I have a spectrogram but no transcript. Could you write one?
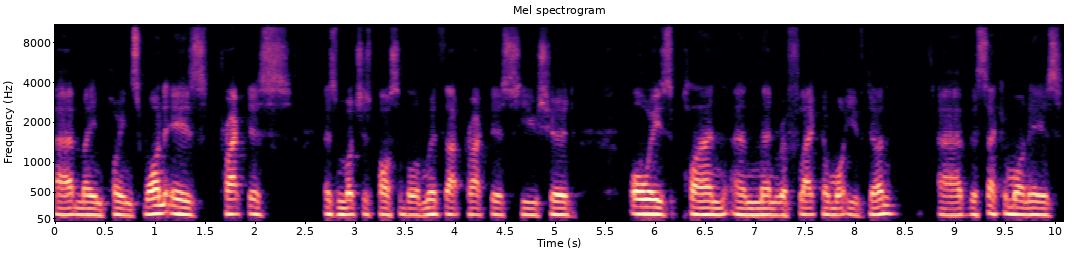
uh, main points. One is practice as much as possible. And with that practice, you should always plan and then reflect on what you've done. Uh, the second one is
